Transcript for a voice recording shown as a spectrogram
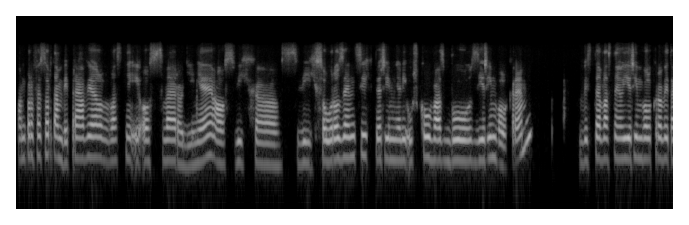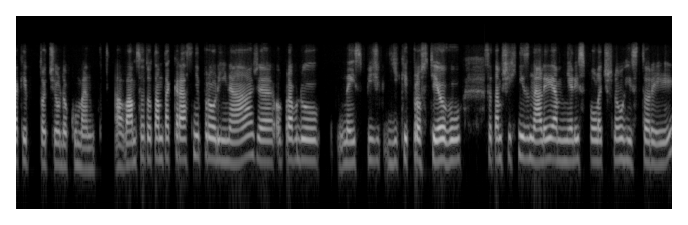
Pan profesor tam vyprávěl vlastně i o své rodině, o svých, svých sourozencích, kteří měli úzkou vazbu s Jiřím Volkrem. Vy jste vlastně o Jiřím Volkrovi taky točil dokument. A vám se to tam tak krásně prolíná, že opravdu nejspíš díky Prostějovu se tam všichni znali a měli společnou historii.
